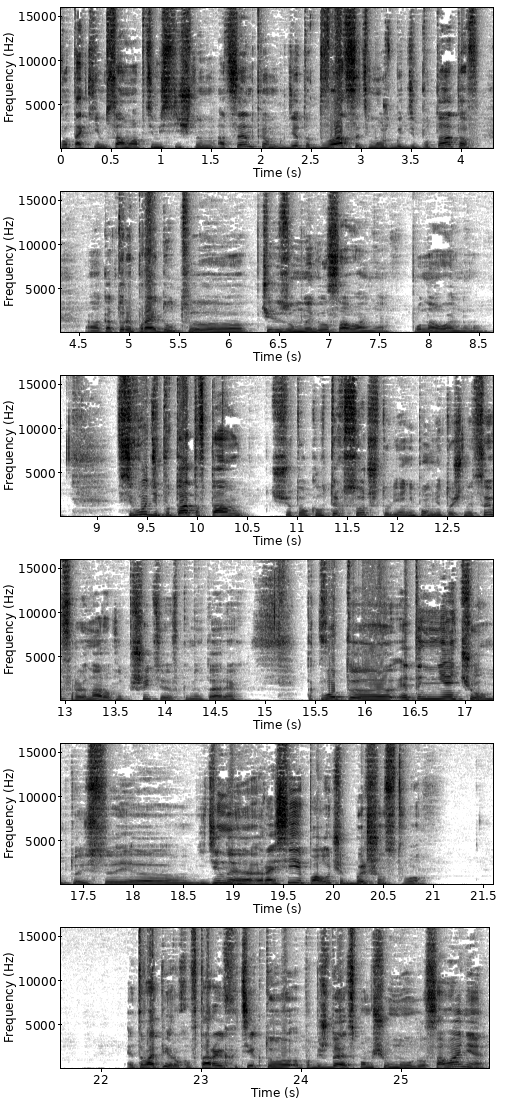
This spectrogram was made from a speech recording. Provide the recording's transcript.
по таким самым оптимистичным оценкам, где-то 20, может быть, депутатов, а, которые пройдут э, через умное голосование по Навальному. Всего депутатов там что-то около 300, что ли, я не помню точные цифры, народ напишите в комментариях. Так вот, э, это ни о чем. То есть, э, Единая Россия получит большинство. Это во-первых. Во-вторых, те, кто побеждает с помощью умного голосования,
